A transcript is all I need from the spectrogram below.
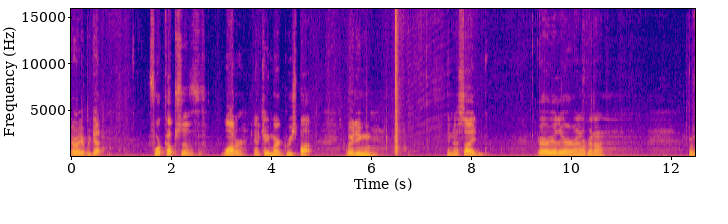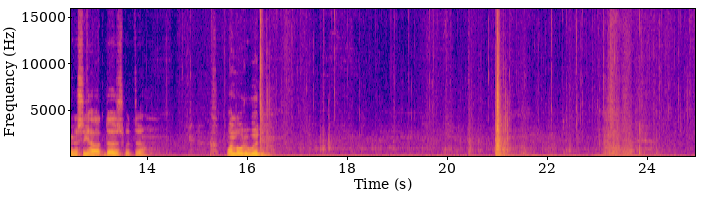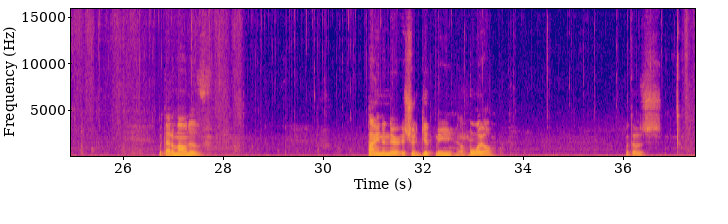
All right, we got four cups of water and a Kmart grease pot waiting in the side area there, and we're gonna we're gonna see how it does with the one load of wood. With that amount of pine in there, it should get me a boil with those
